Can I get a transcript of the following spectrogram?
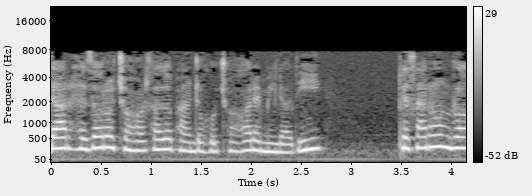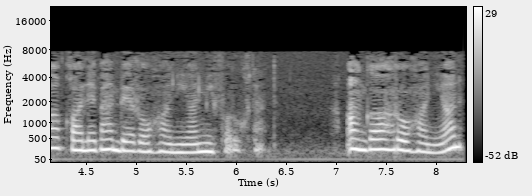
در 1454 میلادی پسران را غالبا به روحانیان میفروختند آنگاه روحانیان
